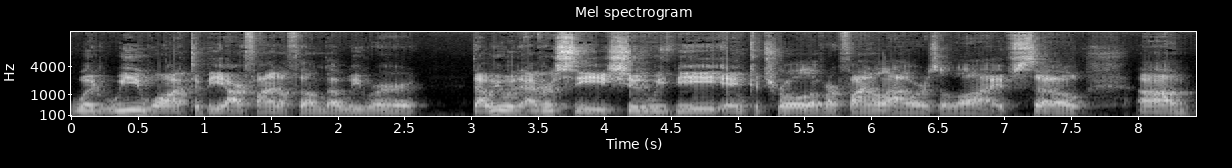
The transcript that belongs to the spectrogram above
would we want to be our final film that we were that we would ever see should we be in control of our final hours alive so um,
